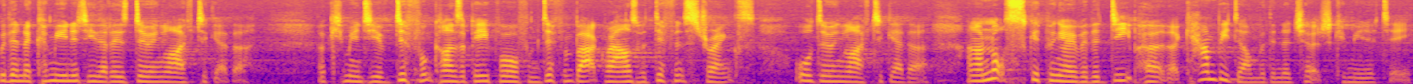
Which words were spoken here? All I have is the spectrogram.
within a community that is doing life together. A community of different kinds of people from different backgrounds with different strengths, all doing life together. And I'm not skipping over the deep hurt that can be done within a church community.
